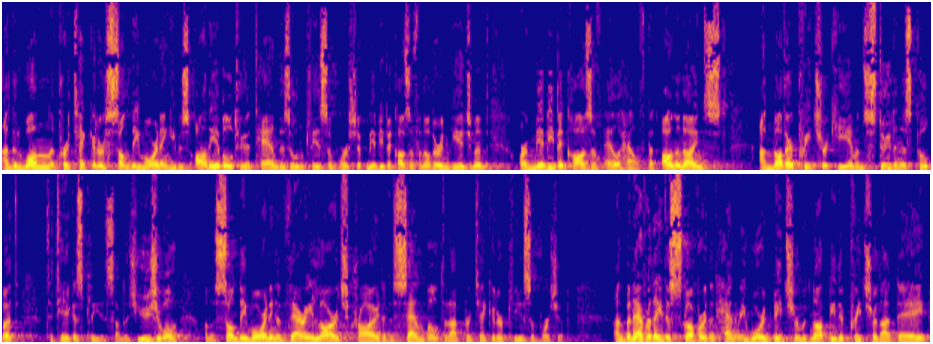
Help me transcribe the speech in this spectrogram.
And on one particular Sunday morning, he was unable to attend his own place of worship, maybe because of another engagement, or maybe because of ill health. But unannounced, another preacher came and stood in his pulpit to take his place. And as usual, on a Sunday morning, a very large crowd had assembled to that particular place of worship. And whenever they discovered that Henry Ward Beecher would not be the preacher that day,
